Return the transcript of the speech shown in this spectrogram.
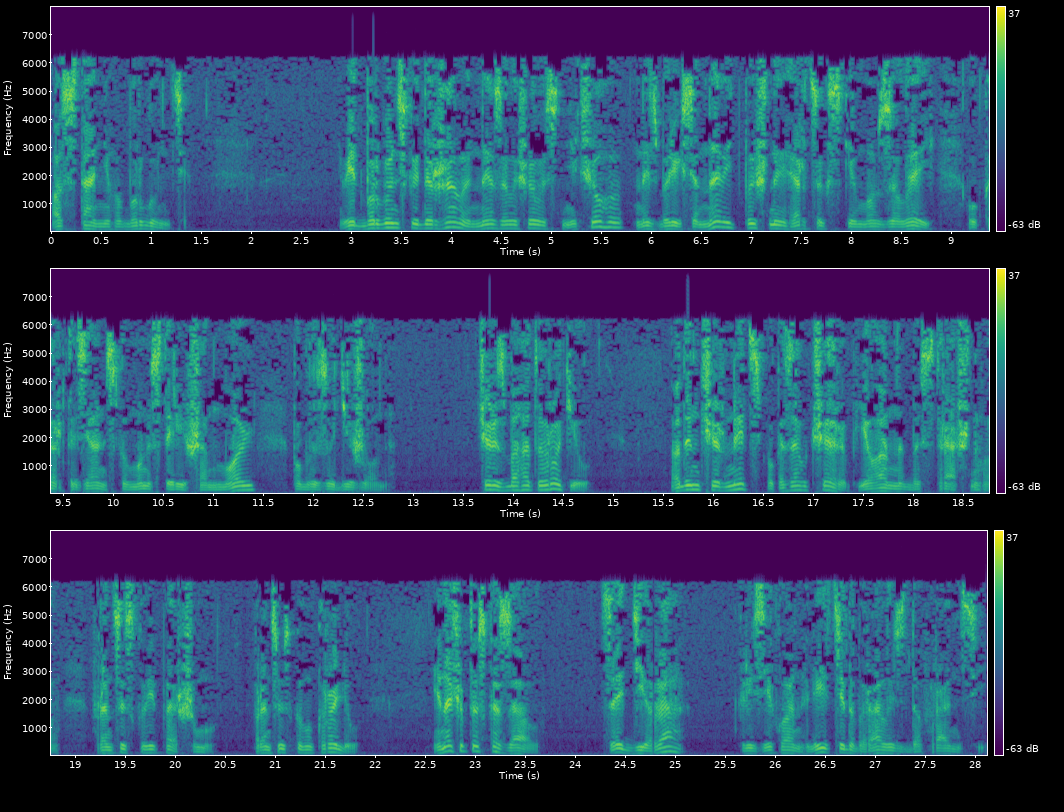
останнього бургунця. Від бургундської держави не залишилось нічого, не зберігся навіть пишний герцогський мавзолей у картезіанському монастирі Шанмоль поблизу Діжона. Через багато років один чернець показав череп Йоганна Безстрашного Францискові І, французькому королю, і начебто сказав, це діра, крізь яку англійці добирались до Франції.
